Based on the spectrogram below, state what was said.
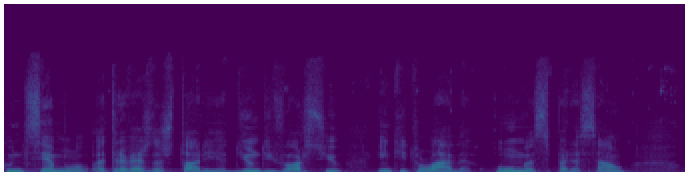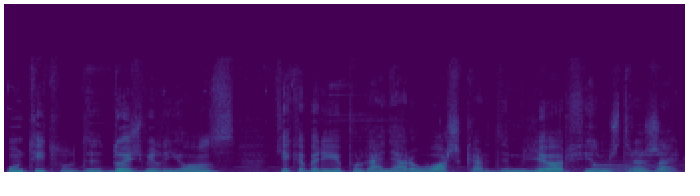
Conhecemos-lo através da história de um divórcio, intitulada Uma Separação, um título de 2011 que acabaria por ganhar o Oscar de melhor filme estrangeiro.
